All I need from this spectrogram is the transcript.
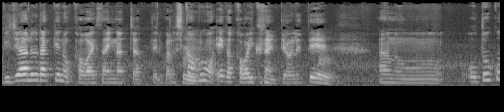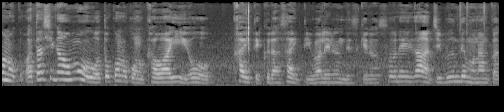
ビジュアルだけの可愛さになっちゃってるからしかも絵が可愛くないって言われて、うん。あのー男の子私が思う男の子の可愛いを描いてくださいって言われるんですけどそれが自分でもなんか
